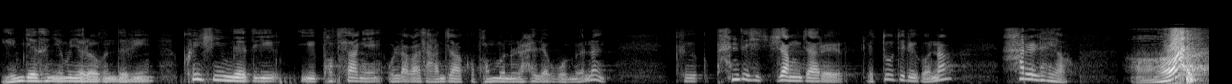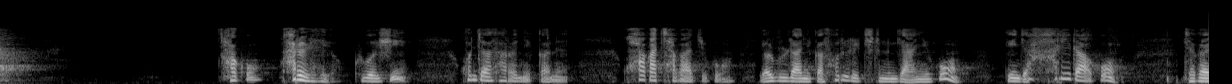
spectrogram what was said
임재 스님은 여러분들이 큰 스님네들이 이 법상에 올라가서 앉아갖고 법문을 하려고 보면은 그 반드시 주장자를 두드리거나 할을 해요. 어! 하고 할을 해요. 그것이 혼자 살으니까는 화가 차가지고 열불 나니까 소리를 지르는 게 아니고 그게 이제 할이라고 제가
